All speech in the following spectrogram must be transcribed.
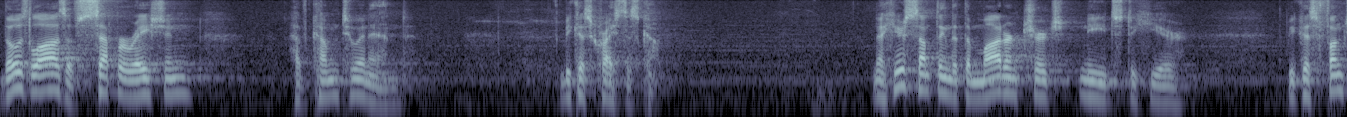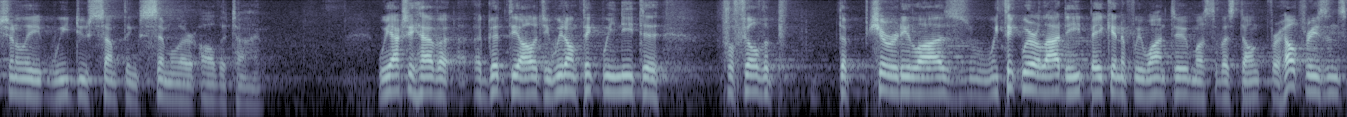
Those laws of separation have come to an end because Christ has come. Now, here's something that the modern church needs to hear because functionally we do something similar all the time. We actually have a, a good theology. We don't think we need to fulfill the the purity laws. We think we're allowed to eat bacon if we want to. Most of us don't for health reasons.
